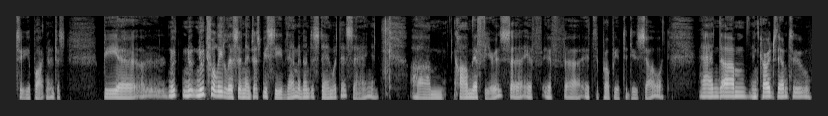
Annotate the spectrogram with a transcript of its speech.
to your partner, just be uh, neutrally listen and just receive them and understand what they're saying and um, calm their fears uh, if if uh, it's appropriate to do so and um, encourage them to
